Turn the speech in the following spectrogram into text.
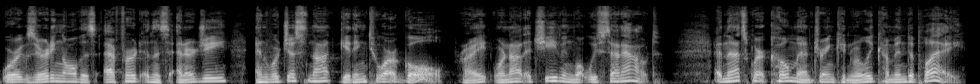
We're exerting all this effort and this energy, and we're just not getting to our goal, right? We're not achieving what we've set out. And that's where co mentoring can really come into play.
